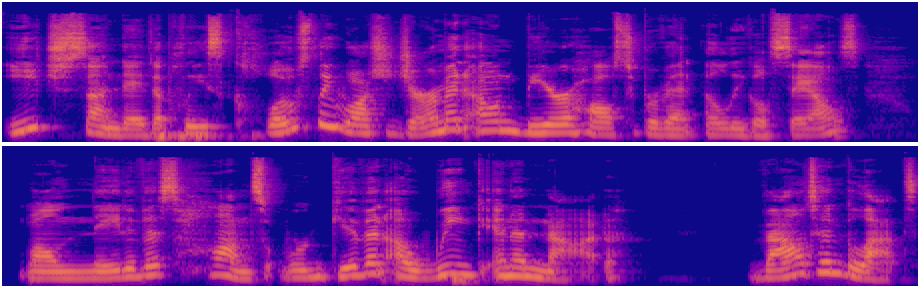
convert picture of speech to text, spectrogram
Each Sunday, the police closely watched German owned beer halls to prevent illegal sales, while nativist haunts were given a wink and a nod. Valentin Blatz,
